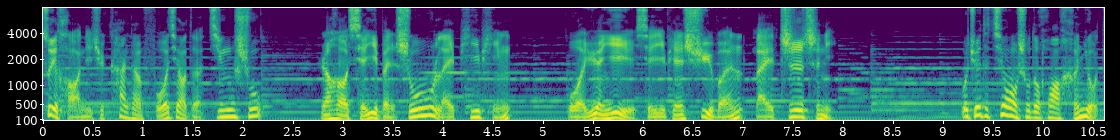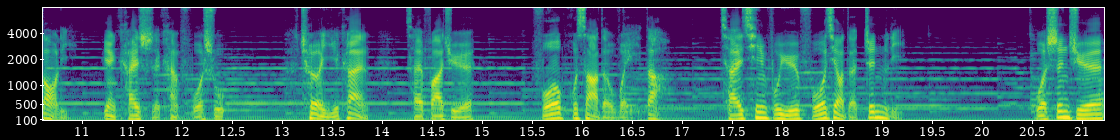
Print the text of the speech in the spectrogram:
最好你去看看佛教的经书，然后写一本书来批评。我愿意写一篇序文来支持你。”我觉得教授的话很有道理，便开始看佛书。这一看，才发觉佛菩萨的伟大，才亲服于佛教的真理。我深觉。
